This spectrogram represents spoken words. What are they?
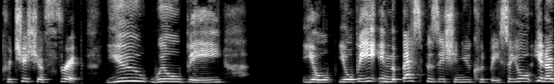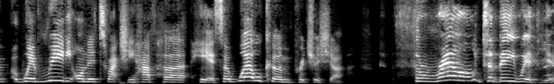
Patricia Fripp, you will be you'll you'll be in the best position you could be so you're you know we're really honored to actually have her here so welcome patricia thrilled to be with you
